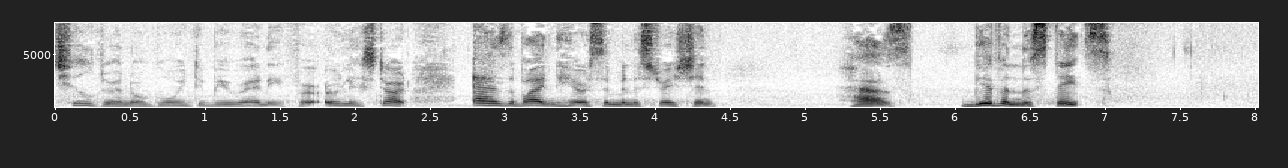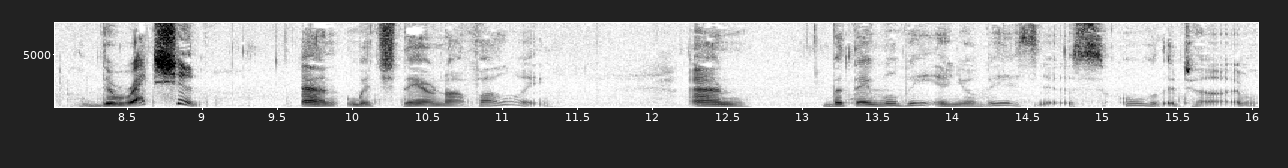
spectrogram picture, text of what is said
children are going to be ready for early start, as the Biden Harris administration has given the states direction, and which they are not following. And but they will be in your business all the time,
